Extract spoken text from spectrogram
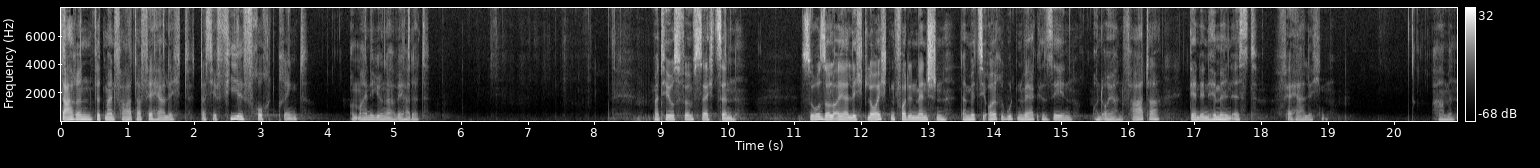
Darin wird mein Vater verherrlicht, dass ihr viel Frucht bringt und meine Jünger werdet. Matthäus 5, 16. So soll euer Licht leuchten vor den Menschen, damit sie eure guten Werke sehen und euren Vater, der in den Himmeln ist, verherrlichen. Amen.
